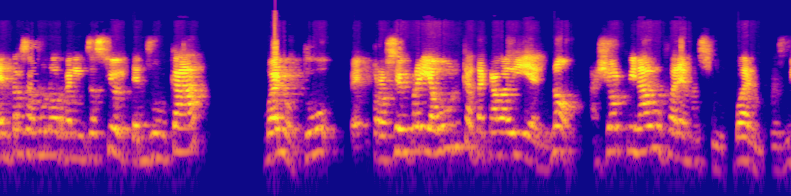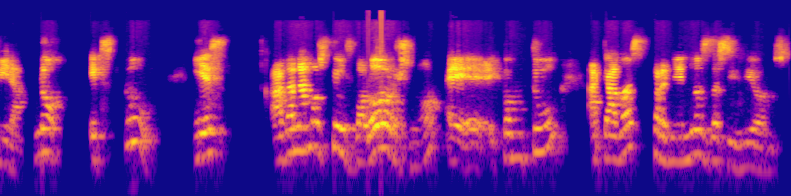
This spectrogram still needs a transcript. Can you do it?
entres en una organització i tens un cap, bueno, tu, eh, però sempre hi ha un que t'acaba dient, no, això al final ho farem així. Bueno, doncs mira, no, ets tu. I és, ha d'anar amb els teus valors, no? Eh, com tu acabes prenent les decisions.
